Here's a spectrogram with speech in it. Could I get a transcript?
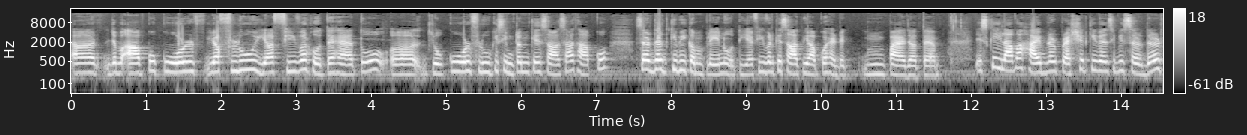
जब आपको कोल्ड या फ्लू या फीवर होता है तो जो कोल्ड फ्लू की सिम्टम के साथ साथ आपको सर दर्द की भी कंप्लेन होती है, फीवर के साथ भी आपको हेडेक पाया जाता है। इसके अलावा हाई ब्लड प्रेशर की वजह से भी सर दर्द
